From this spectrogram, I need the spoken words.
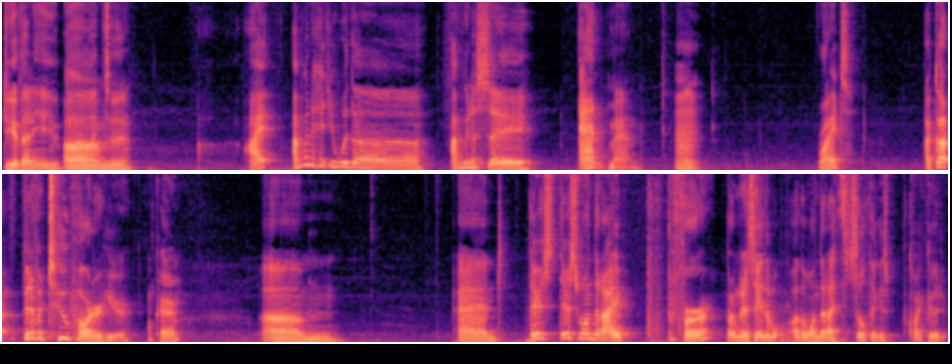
Do you have any you'd uh, like to? Um, I I'm gonna hit you with a. I'm gonna say Ant Man. Hmm. Right. I got a bit of a two-parter here. Okay. Um, and there's there's one that I prefer, but I'm gonna say the other one that I still think is quite good.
